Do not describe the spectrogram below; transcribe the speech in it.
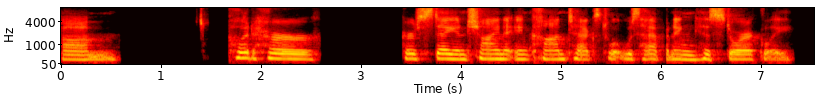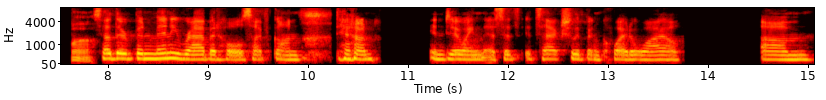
um, put her her stay in China in context what was happening historically. Wow. So there have been many rabbit holes I've gone down in doing this. It's, it's actually been quite a while. Um,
